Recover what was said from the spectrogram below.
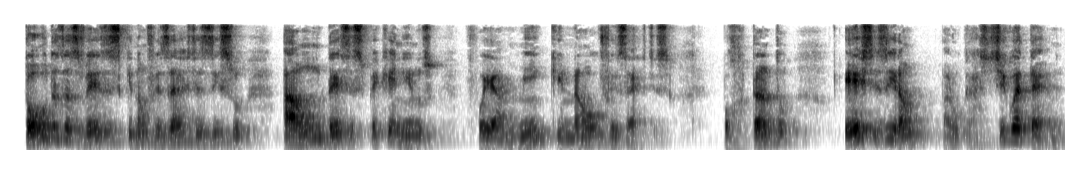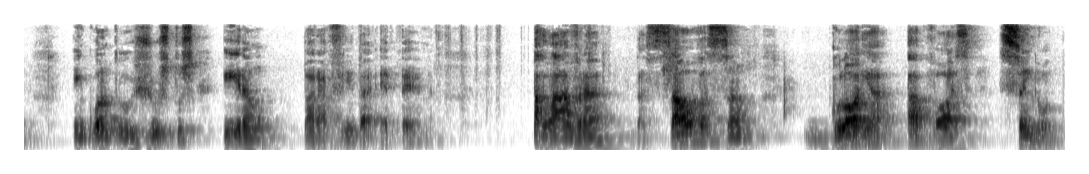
todas as vezes que não fizestes isso a um desses pequeninos, foi a mim que não o fizestes. Portanto, estes irão para o castigo eterno, enquanto os justos irão para a vida eterna palavra da salvação. Glória a vós, Senhor.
